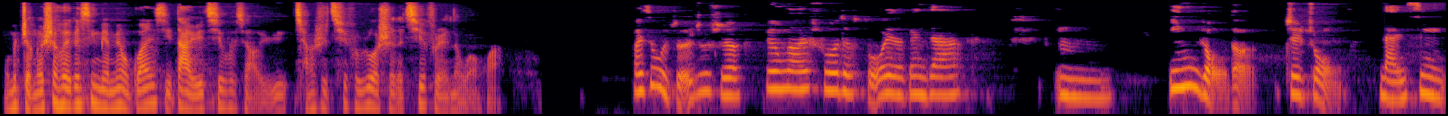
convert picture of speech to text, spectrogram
我们整个社会跟性别没有关系，大于欺负小于强势欺负弱势的欺负人的文化。而且我觉得，就是就用刚才说的所谓的更加嗯阴柔的这种男性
